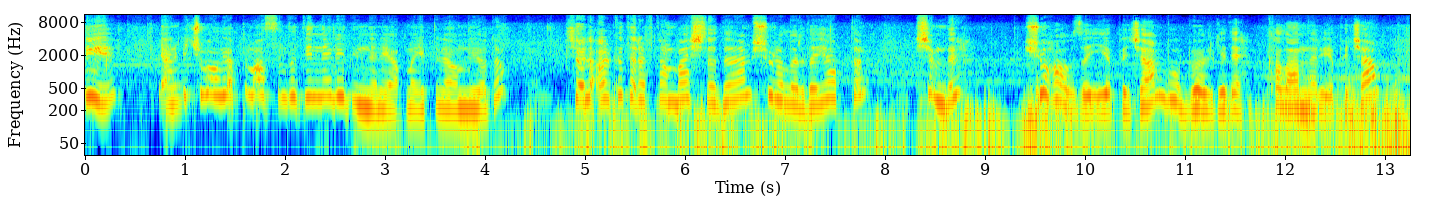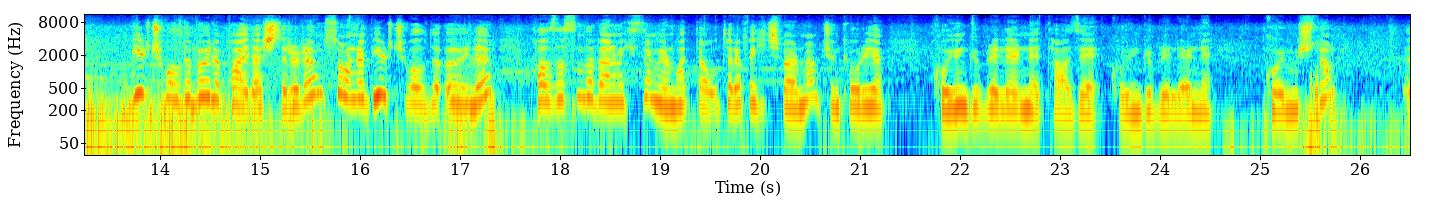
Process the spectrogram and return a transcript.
iyi. Yani bir çuval yaptım aslında dinlere dinlere yapmayı planlıyordum. Şöyle arka taraftan başladım. Şuraları da yaptım. Şimdi şu havzayı yapacağım. Bu bölgede kalanları yapacağım. Bir çuvalı da böyle paylaştırırım. Sonra bir çuvalı da öyle. Fazlasını da vermek istemiyorum. Hatta o tarafa hiç vermem. Çünkü oraya koyun gübrelerine, taze koyun gübrelerine koymuştum. Ee,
